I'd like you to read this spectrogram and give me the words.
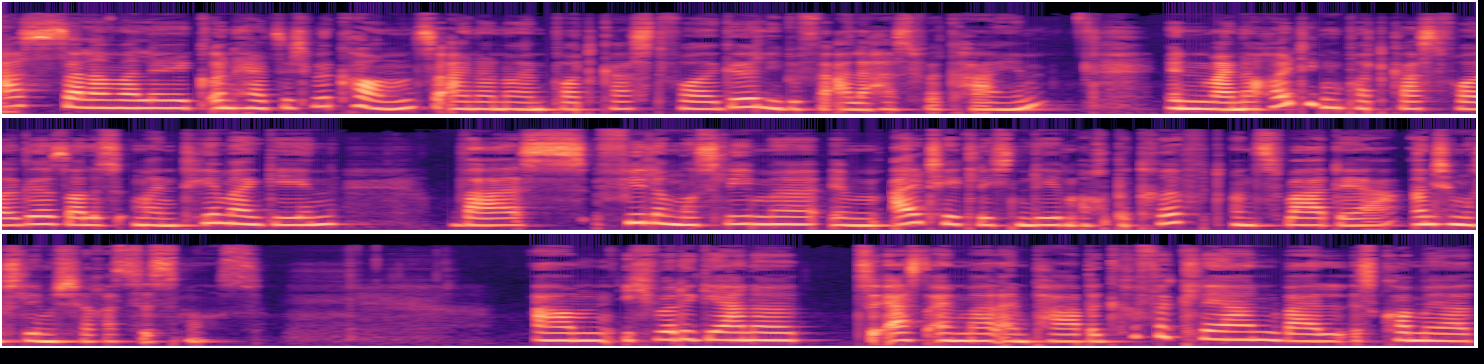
Assalamu alaikum und herzlich willkommen zu einer neuen Podcast-Folge Liebe für alle, Hass für keinen. In meiner heutigen Podcast-Folge soll es um ein Thema gehen, was viele Muslime im alltäglichen Leben auch betrifft, und zwar der antimuslimische Rassismus. Ähm, ich würde gerne zuerst einmal ein paar Begriffe klären, weil es kommen ja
